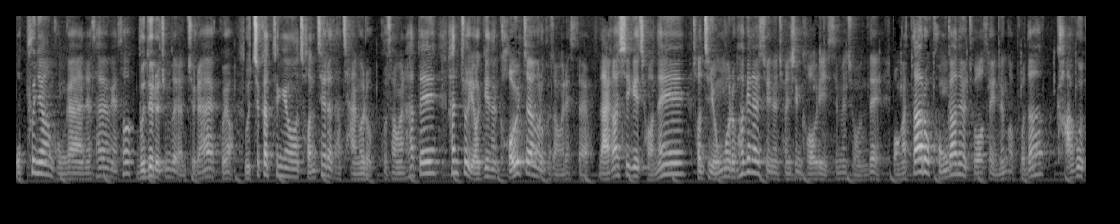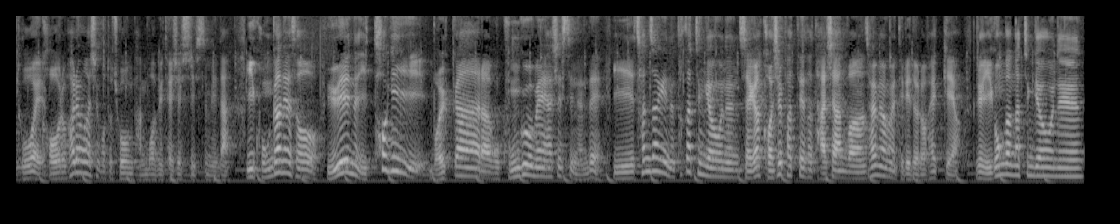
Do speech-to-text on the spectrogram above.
오픈형 공간을 사용해서 무드를 좀 더 연출을 하였고요. 우측 같은 경우는 전체를 다 장으로 구성을 하되 한쪽 여기는 거울장으로 구성을 했어요. 나가시기 전에 전체 용모를 확인할 수 있는 전신 거울이 있으면 좋은데 뭔가 따로 공간을 두어서 있는 것보다 가구 도어에 거울을 활용하시는 것도 좋은 방법이 되실 수 있습니다. 이 공간에서 위에는 이 턱이 뭘까라고 궁금해 하실 수 있는데 이 천장에 있는 턱 같은 경우는 제가 거실 파트에서 다시 한번 설명을 드리도록 할게요. 그리고 이 공간 같은 경우는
